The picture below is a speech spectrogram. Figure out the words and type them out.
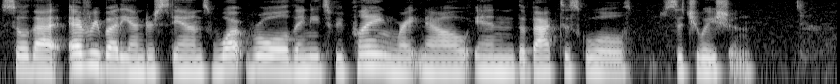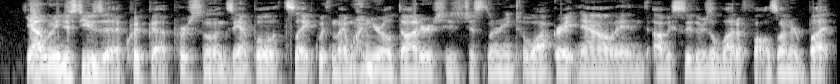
so that everybody understands what role they need to be playing right now in the back to school situation. Yeah, let me just use a quick uh, personal example. It's like with my one year old daughter, she's just learning to walk right now. And obviously, there's a lot of falls on her butt.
